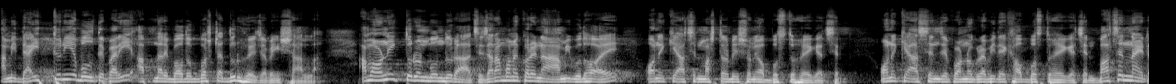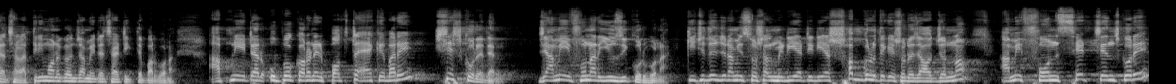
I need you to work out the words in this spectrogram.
আমি দায়িত্ব নিয়ে বলতে পারি আপনার এই বদভ্যাসটা দূর হয়ে যাবে ইনশাআল্লাহ। আমার অনেক তরুণ বন্ধুরা আছে যারা মনে করে, না, আমি বোধহয় অনেকে আছেন মাস্টার বেশনে অভ্যস্ত হয়ে গেছেন। অনেকে আছেন যে পর্নোগ্রাফি দেখে অভ্যস্ত হয়ে গেছেন। বাঁচেন না এটা ছাড়া। তিনি মনে করেন যে আমি এটা ছাড়া টিকতে পারব না। আপনি এটার উপকরণের পথটা একেবারে শেষ করে দেন। যে আমি ফোন আর ইউজই করব না। কিছুদিন জন্য আমি সোশ্যাল মিডিয়া টিডিয়া সবগুলো থেকে সরে যাওয়ার জন্য আমি ফোন সেট চেঞ্জ করে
